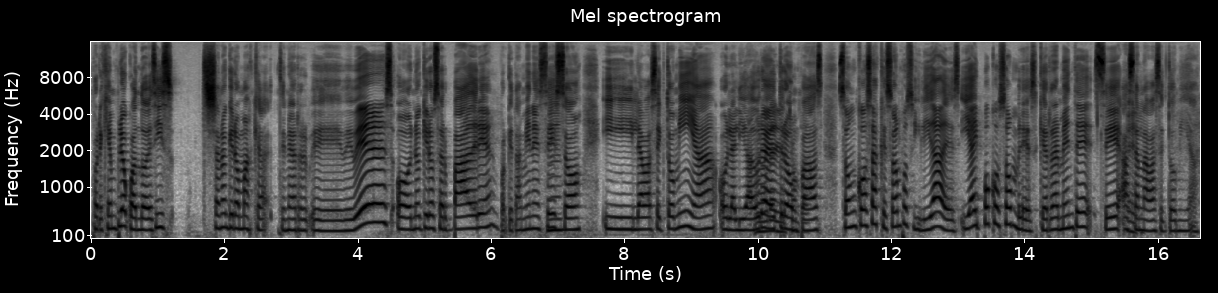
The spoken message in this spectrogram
por ejemplo, cuando decís, ya no quiero más que tener eh, bebés o no quiero ser padre, porque también es eso, y la vasectomía o la ligadura Ah, de trompas son cosas que son posibilidades y hay pocos hombres que realmente se hacen Eh. la vasectomía.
